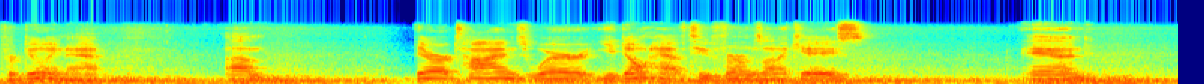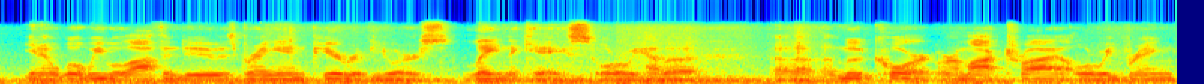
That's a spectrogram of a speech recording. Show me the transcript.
for doing that. Um, there are times where you don't have two firms on a case, and you know, what we will often do is bring in peer reviewers late in the case, or we have a, a, a moot court or a mock trial where we bring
